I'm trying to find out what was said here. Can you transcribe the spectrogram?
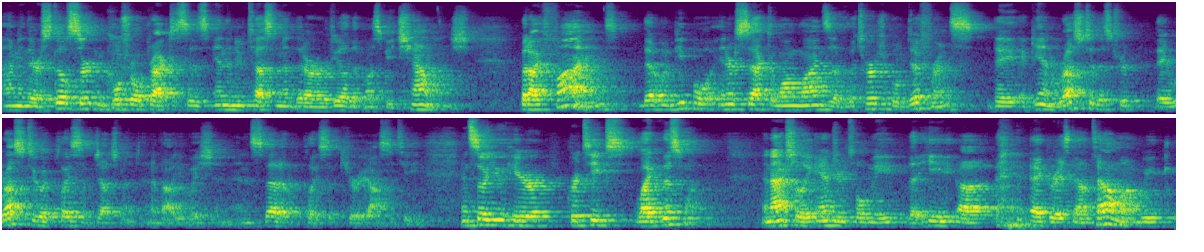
I mean, there are still certain cultural practices in the New Testament that are revealed that must be challenged. But I find that when people intersect along lines of liturgical difference, they again rush to this, they rush to a place of judgment and evaluation instead of a place of curiosity. And so you hear critiques like this one. And actually, Andrew told me that he, uh, at Grace Downtown one week,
